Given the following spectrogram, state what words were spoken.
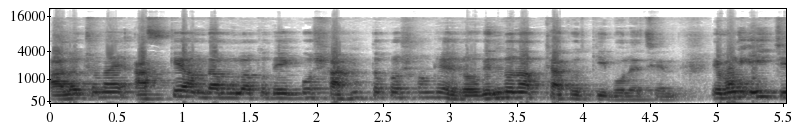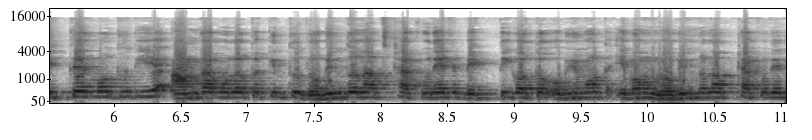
আলোচনায় আজকে আমরা মূলত দেখব সাহিত্য প্রসঙ্গে রবীন্দ্রনাথ ঠাকুর কি বলেছেন। এবং এই চিত্রের মধ্য দিয়ে আমরা মূলত কিন্তু রবীন্দ্রনাথ ঠাকুরের ব্যক্তিগত অভিমত এবং রবীন্দ্রনাথ ঠাকুরের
